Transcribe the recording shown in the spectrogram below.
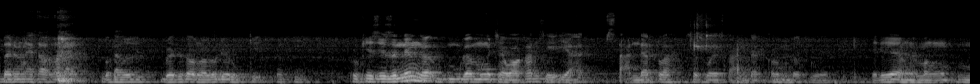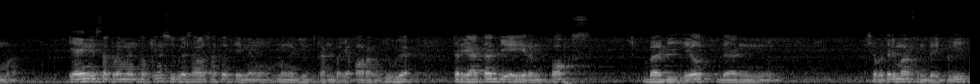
Baru naik sophomore tahun. berarti tahun lalu dia rookie rookie seasonnya nggak nggak mengecewakan sih ya standar lah sesuai standar kalau menurut gue jadi yang emang ma- ya ini Sacramento Kings juga salah satu tim yang mengejutkan banyak orang juga ternyata di Aaron Fox Buddy Hield dan siapa tadi Marvin Bagley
